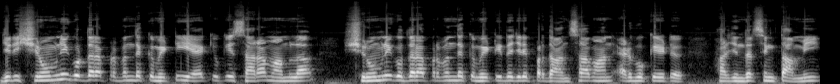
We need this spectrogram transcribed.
ਜਿਹੜੀ ਸ਼੍ਰੋਮਣੀ ਗੁਰਦੁਆਰਾ ਪ੍ਰਬੰਧਕ ਕਮੇਟੀ ਹੈ, ਕਿਉਂਕਿ ਸਾਰਾ ਮਾਮਲਾ ਸ਼੍ਰੋਮਣੀ ਗੁਰਦੁਆਰਾ ਪ੍ਰਬੰਧਕ ਕਮੇਟੀ ਦੇ ਜਿਹੜੇ ਪ੍ਰਧਾਨ ਸਾਹਿਬ ਹਨ, ਐਡਵੋਕੇਟ ਹਰਜਿੰਦਰ ਸਿੰਘ ਧਾਮੀ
